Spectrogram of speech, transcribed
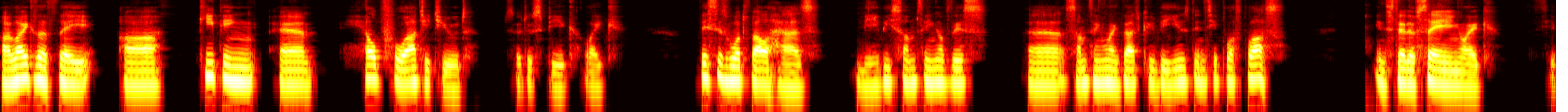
I like that they are keeping a helpful attitude, so to speak, like this is what val has. Maybe something of this, uh, something like that could be used in C++ instead of saying like C++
